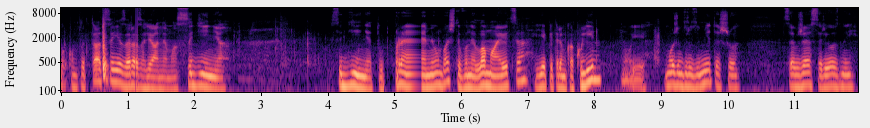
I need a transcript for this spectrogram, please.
По комплектації зараз глянемо. Сидіння. Сидіння тут преміум. Бачите, вони ламаються, є підтримка колін. Ну і можемо зрозуміти, що це вже серйозний,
